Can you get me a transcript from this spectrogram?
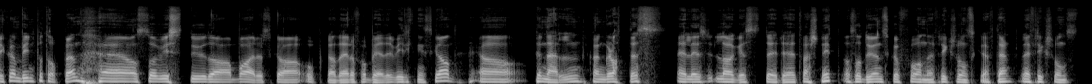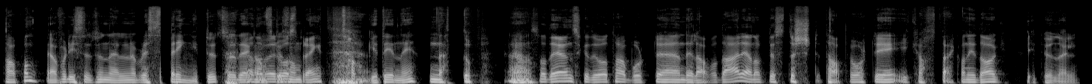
Vi kan begynne på toppen. Eh, altså Hvis du da bare skal oppgradere og få bedre virkningsgrad, ja, tunnelen kan glattes eller lages større tverrsnitt. Altså du ønsker å få ned friksjonskreftene, eller friksjonstapene. Ja, for disse tunnelene ble sprengt ut, så det er Ja, de sånn råsprengt. tagget inni. Nettopp. Ja. Ja. Så det ønsker du å ta bort eh, en del av. Og der er nok det største tapet vårt i, i kraftverkene i dag. I tunnelen.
